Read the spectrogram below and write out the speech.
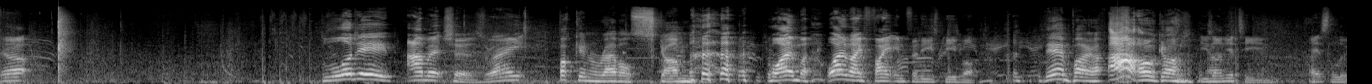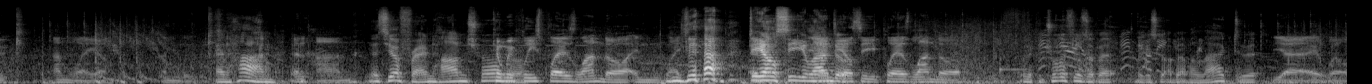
Yeah. Bloody amateurs, right? fucking rebel scum. Why am I why am I fighting for these people? the Empire. Ah! Oh god. He's on your team. It's Luke and Leia and Luke And Han. and Han. It's your friend Han Cho. Can we please play as Lando in like DLC Lando? DLC play as Lando? Well, the controller feels a bit like it's got a bit of a lag to it. Yeah, it will.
